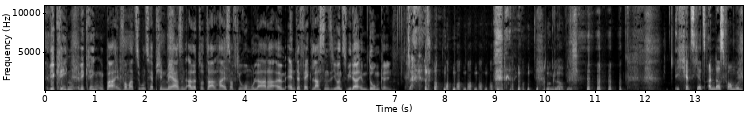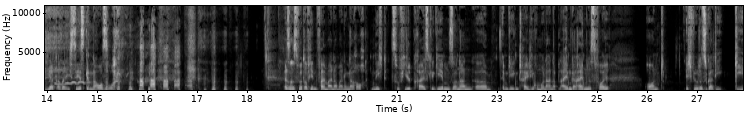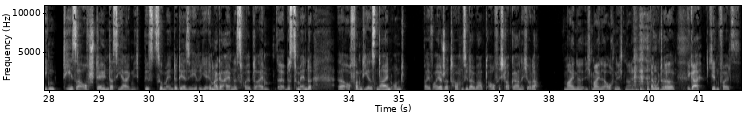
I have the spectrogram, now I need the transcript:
wir kriegen, wir kriegen ein paar Informationshäppchen mehr, sind alle total heiß auf die Romulaner, aber im Endeffekt lassen sie uns wieder im Dunkeln. Unglaublich. Ich hätte es jetzt anders formuliert, aber ich sehe es genauso. also es wird auf jeden Fall meiner Meinung nach auch nicht zu viel preisgegeben, sondern äh, im Gegenteil, die Romulaner bleiben geheimnisvoll. Und ich würde sogar die Gegenthese aufstellen, dass sie ja eigentlich bis zum Ende der Serie immer geheimnisvoll bleiben. Äh, bis zum Ende äh, auch von DS9 und bei Voyager tauchen sie da überhaupt auf? Ich glaube gar nicht, oder? Meine, ich meine auch nicht, nein. Na gut, äh, egal. Jedenfalls.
